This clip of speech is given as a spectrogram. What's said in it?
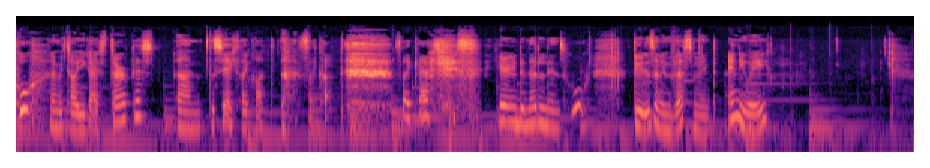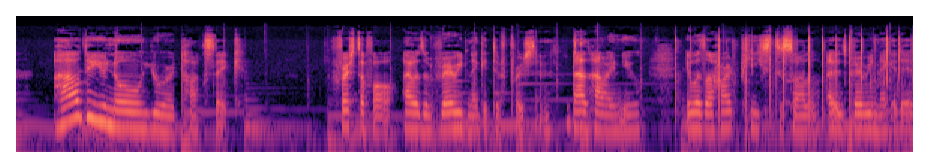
Whew, let me tell you guys, therapist, um, the psychot, psychot, psychiatrist here in the Netherlands, whew, dude, it's an investment. Anyway, how do you know you're toxic? First of all, I was a very negative person. That's how I knew. It was a hard piece to swallow. I was very negative.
